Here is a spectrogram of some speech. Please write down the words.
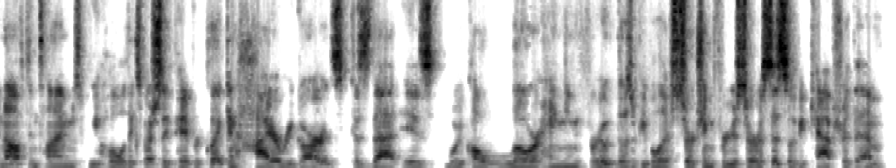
And oftentimes we hold, especially pay per click, in higher regards because that is what we call lower hanging fruit. Those are people that are searching for your services. So if you capture them,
